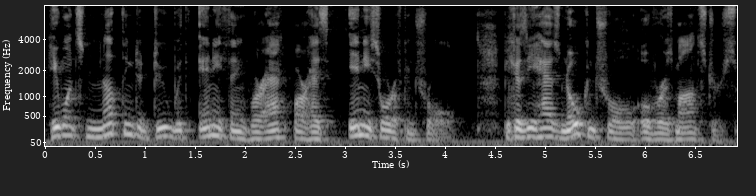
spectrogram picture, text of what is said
He wants nothing to do with anything where Akbar has any sort of control, because he has no control over his monsters.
